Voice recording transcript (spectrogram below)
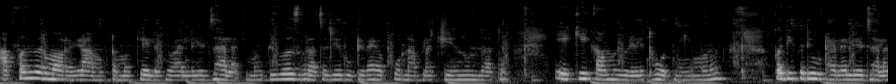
आपण जर मॉर्निंगला आमकटमक टमक केलं किंवा लेट झाला की मग दिवसभराचं जे रुटीन आहे पूर्ण आपला चेंज होऊन जातो. एकही काम वेळेत होत नाही. म्हणून कधी कधी उठायला लेट झाला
